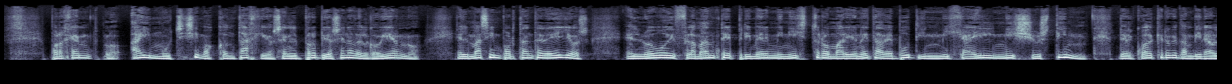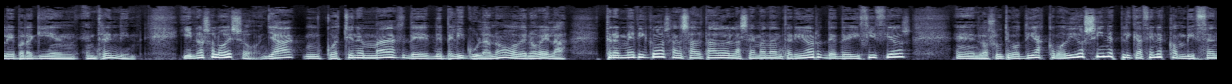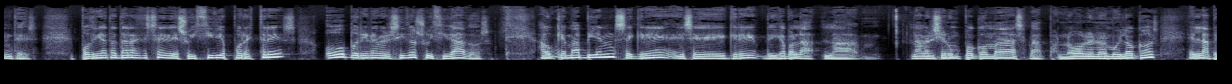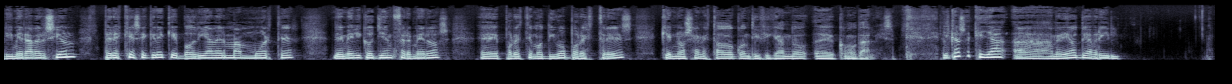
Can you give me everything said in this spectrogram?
Por ejemplo, hay muchísimos contagios en el propio seno del gobierno. El más importante de ellos, el nuevo y flamante primer ministro marioneta de Putin, Mikhail Mishustin, del cual creo que también hablé por aquí en, en Trending. Y no solo eso, ya cuestiones más de, película ¿no? o de novela. Tres médicos han saltado en la semana anterior desde edificios en los últimos días, como digo, sin explicaciones convincentes. Podría tratarse de suicidios por estrés o podrían haber sido suicidados. Aunque más bien se cree, se cree digamos, la, la la versión un poco más, por no volvernos muy locos, es la primera versión, pero es que se cree que podría haber más muertes de médicos y enfermeros eh, por este motivo, por estrés, que no se han estado cuantificando eh, como tales. El caso es que ya a mediados de abril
